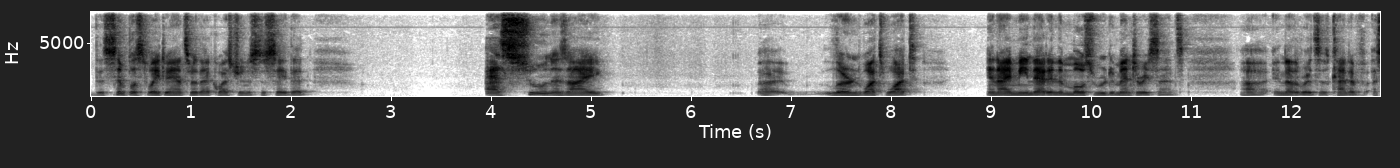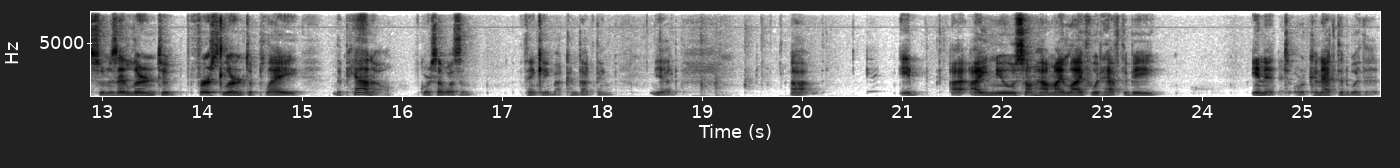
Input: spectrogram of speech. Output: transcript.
the simplest way to answer that question is to say that as soon as I uh, learned what's what, and I mean that in the most rudimentary sense, uh, in other words, it's kind of as soon as I learned to first learn to play the piano, of course, I wasn't thinking about conducting yet. Uh, it I, I, knew somehow my life would have to be in it or connected with it.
